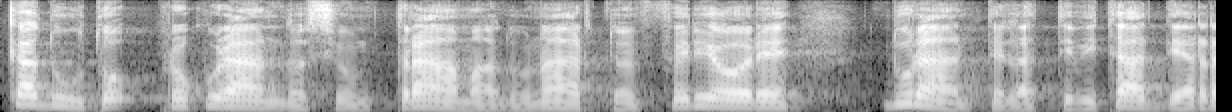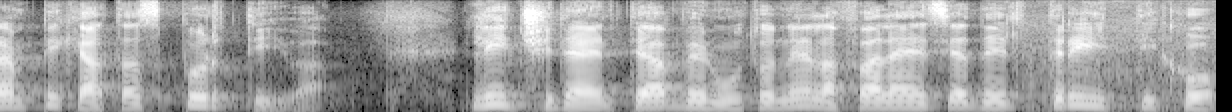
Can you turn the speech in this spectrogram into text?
caduto procurandosi un trauma ad un arto inferiore durante l'attività di arrampicata sportiva. L'incidente è avvenuto nella falesia del Trittico,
